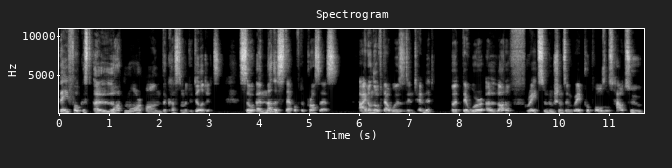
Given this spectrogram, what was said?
they focused a lot more on the customer due diligence. So another step of the process. I don't know if that was intended, but there were a lot of great solutions and great proposals how to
